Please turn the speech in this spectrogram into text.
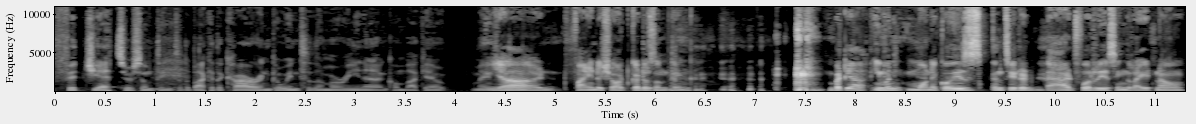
fit jets or something to the back of the car and go into the marina and come back out. Maybe. Yeah, find a shortcut or something. but yeah, even Monaco is considered bad for racing right now.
